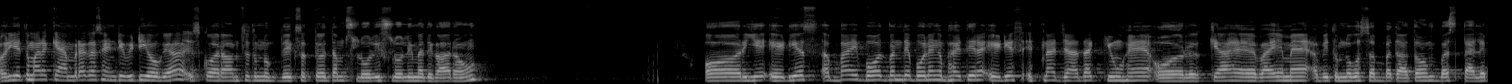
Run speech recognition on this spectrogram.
और ये तुम्हारा कैमरा का सेंटिविटी हो गया, इसको आराम से तुम लोग देख सकते हो, एकदम स्लोली स्लोली मैं दिखा रहा हूँ। और ये एडीएस अब भाई बहुत बंदे बोलेंगे, भाई तेरा एडीएस इतना ज़्यादा क्यों है, और क्या है? भाई मैं अभी तुम लोगों को सब बताता हूँ, बस पहले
